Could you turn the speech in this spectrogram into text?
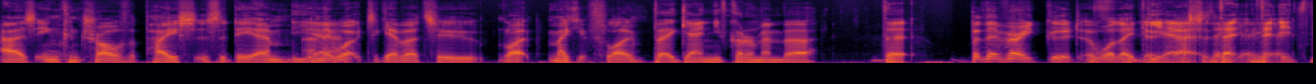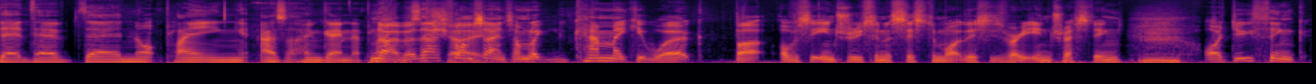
as in control of the pace as the DM, and they work together to like make it flow. but again you've got to remember that But they're very good at what they do. yeah, That's the that- yeah, yeah. they're they're they're not playing as a home game they're playing No, but that's what I'm saying. So I'm like, you can make it work, but obviously introducing a system like this is very interesting. Hmm. I do think,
